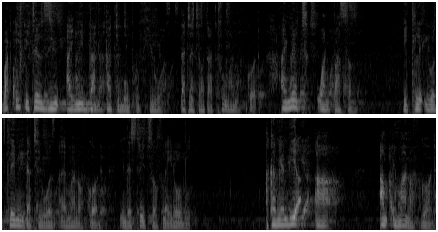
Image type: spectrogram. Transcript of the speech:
But if he tells you, I need that 30 bob of yours, that is not a true man of God. I met one person. He, cl he was claiming that he was a man of God in the streets of Nairobi. Akaniambia, uh, I'm a man of God.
